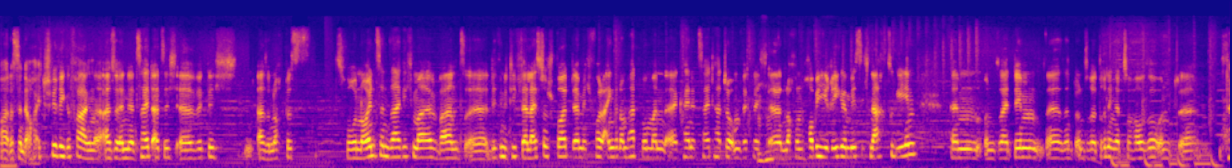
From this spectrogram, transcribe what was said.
Oh, das sind auch echt schwierige Fragen. Ne? Also in der Zeit, als ich äh, wirklich, also noch bis 2019, sage ich mal, war es äh, definitiv der Leistungssport, der mich voll eingenommen hat, wo man äh, keine Zeit hatte, um wirklich mhm. äh, noch ein Hobby regelmäßig nachzugehen. Ähm, und seitdem äh, sind unsere Drillinge zu Hause und äh, da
